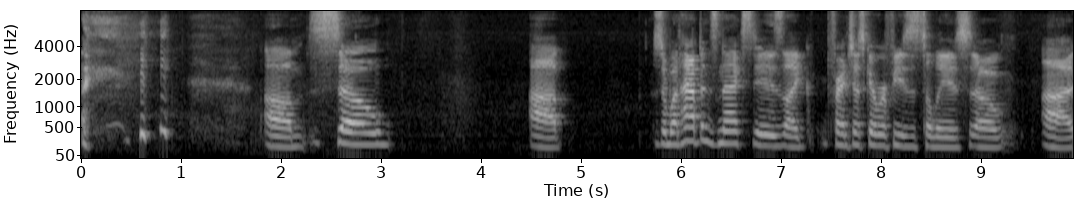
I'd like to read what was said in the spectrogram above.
Um, so, uh, so what happens next is like Francesca refuses to leave. So, uh,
